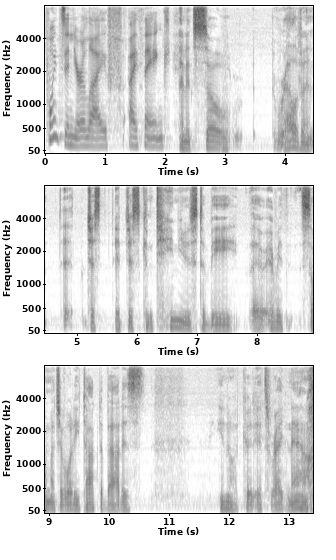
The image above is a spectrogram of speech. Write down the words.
points in your life. I think. and it's so relevant. It just it just continues to be uh, every so much of what he talked about is, you know, it could it's right now.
